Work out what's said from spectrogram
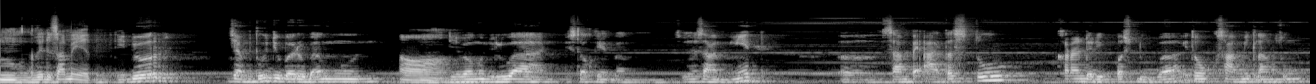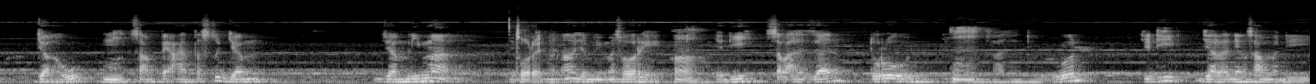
Hmm, gede samit. tidur jam 7 baru bangun. Oh. dia bangun duluan aku yang bangun. Sudah summit eh, sampai atas tuh karena dari pos 2 itu summit langsung jauh. Hmm. sampai atas tuh jam jam 5 Sore. Ah, jam 5 sore Heeh. jadi setelah azan turun Hmm. setelah azan turun jadi jalan yang sama di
